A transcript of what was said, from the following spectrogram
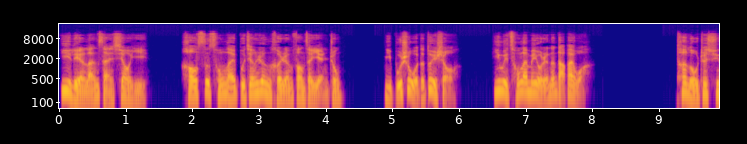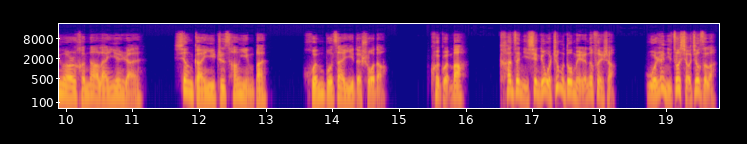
一脸懒散笑意，好似从来不将任何人放在眼中。你不是我的对手，因为从来没有人能打败我。他搂着薰儿和纳兰嫣然，像赶一只苍蝇般，浑不在意的说道：“快滚吧！”看在你献给我这么多美人的份上，我认你做小舅子了，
